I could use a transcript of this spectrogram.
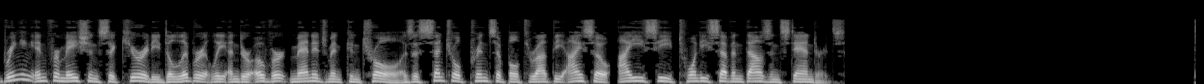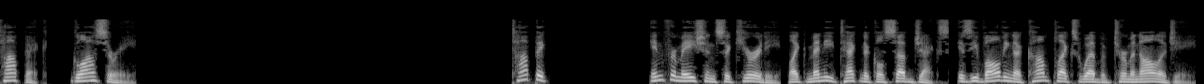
Bringing information security deliberately under overt management control is a central principle throughout the ISO, IEC 27000 standards. Glossary Information security, like many technical subjects, is evolving a complex web of terminology.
